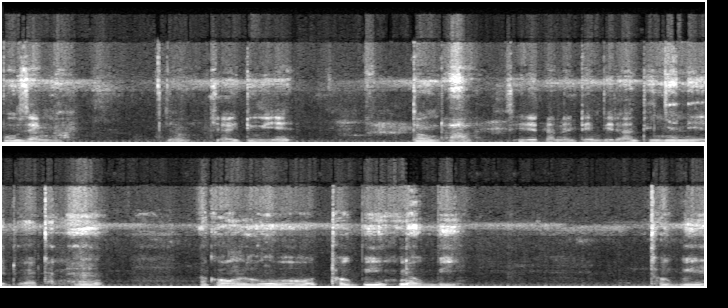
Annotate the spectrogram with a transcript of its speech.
95နော်ကြိုက်တူရင်တုံးထားစီရတဲ့နဲ့တင်ပြတာဒီညနေအတွက်ခဏအကုန်လုံးကိုထုတ်ပြီးနှုတ်ပြီးထုတ်ပြီး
